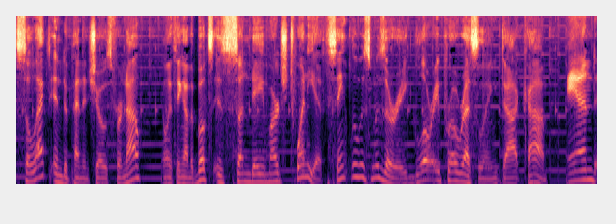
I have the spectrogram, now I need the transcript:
select independent shows for now. The only thing on the books is Sunday, March 20th, St. Louis, Missouri, gloryprowrestling.com. And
